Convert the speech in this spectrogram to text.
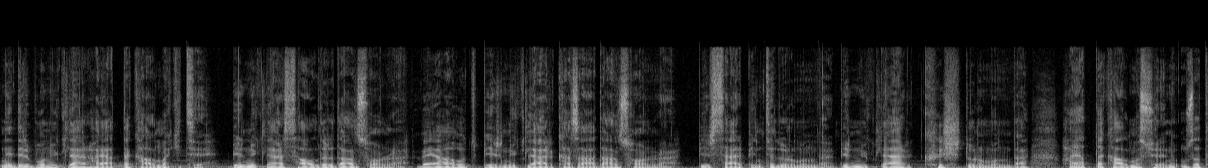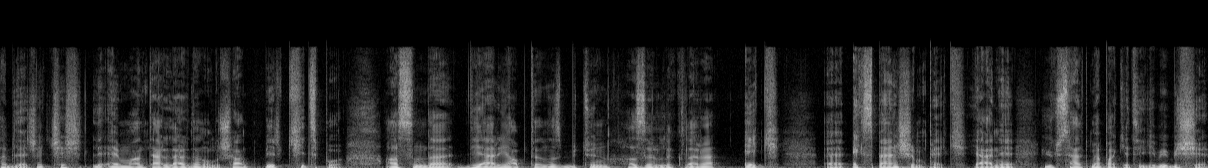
Nedir bu nükleer hayatta kalma kiti? Bir nükleer saldırıdan sonra veyahut bir nükleer kazadan sonra bir serpinti durumunda, bir nükleer kış durumunda hayatta kalma süreni uzatabilecek çeşitli envanterlerden oluşan bir kit bu. Aslında diğer yaptığınız bütün hazırlıklara ek e, expansion pack yani yükseltme paketi gibi bir şey.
